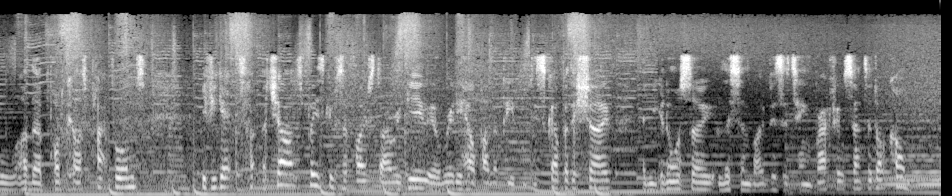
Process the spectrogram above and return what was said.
all other podcast platforms. If you get a chance, please give us a five star review. It'll really help other people discover the show. And you can also listen by visiting bradfieldcentre.com.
